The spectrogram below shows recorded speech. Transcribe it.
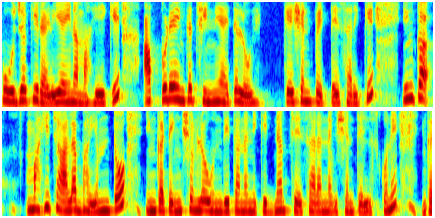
పూజకి రెడీ అయిన మహికి అప్పుడే ఇంకా చిన్ని అయితే లోహి లొకేషన్ పెట్టేసరికి ఇంకా మహి చాలా భయంతో ఇంకా టెన్షన్లో ఉంది. తనని కిడ్నాప్ చేశారన్న విషయం తెలుసుకొని ఇంకా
